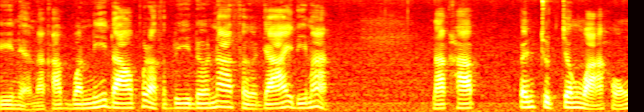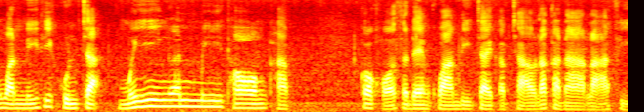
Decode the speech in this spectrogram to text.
ดีเนี่ยนะครับ วันนี้ดาวพฤหัสบดีเดินหน้าเสริฐย้ายดีมากนะครับ เป็นจุดจังหวะของวันนี้ที่คุณจะมีเงินมีทองครับ ก็ขอแสดงความดีใจกับชาวลัคนาราศี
